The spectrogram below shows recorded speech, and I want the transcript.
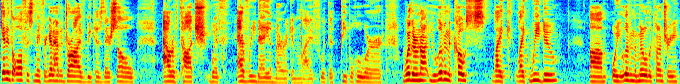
get into office and they forget how to drive because they're so out of touch with everyday american life with the people who are whether or not you live in the coasts like like we do um, or you live in the middle of the country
